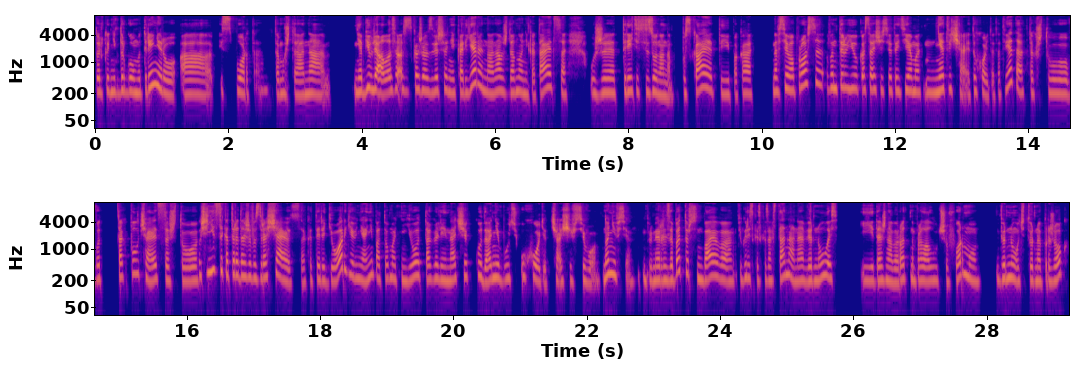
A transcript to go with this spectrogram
только не к другому тренеру, а из спорта, потому что она не объявляла, сразу скажу, о завершении карьеры, но она уже давно не катается. Уже третий сезон она пускает, и пока на все вопросы в интервью, касающиеся этой темы, не отвечает, уходит от ответа. Так что вот так получается, что ученицы, которые даже возвращаются к Этере Георгиевне, они потом от нее так или иначе куда-нибудь уходят чаще всего. Но не все. Например, Элизабет Турсенбаева, фигуристка из Казахстана, она вернулась и даже наоборот набрала лучшую форму, вернула четверной прыжок,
